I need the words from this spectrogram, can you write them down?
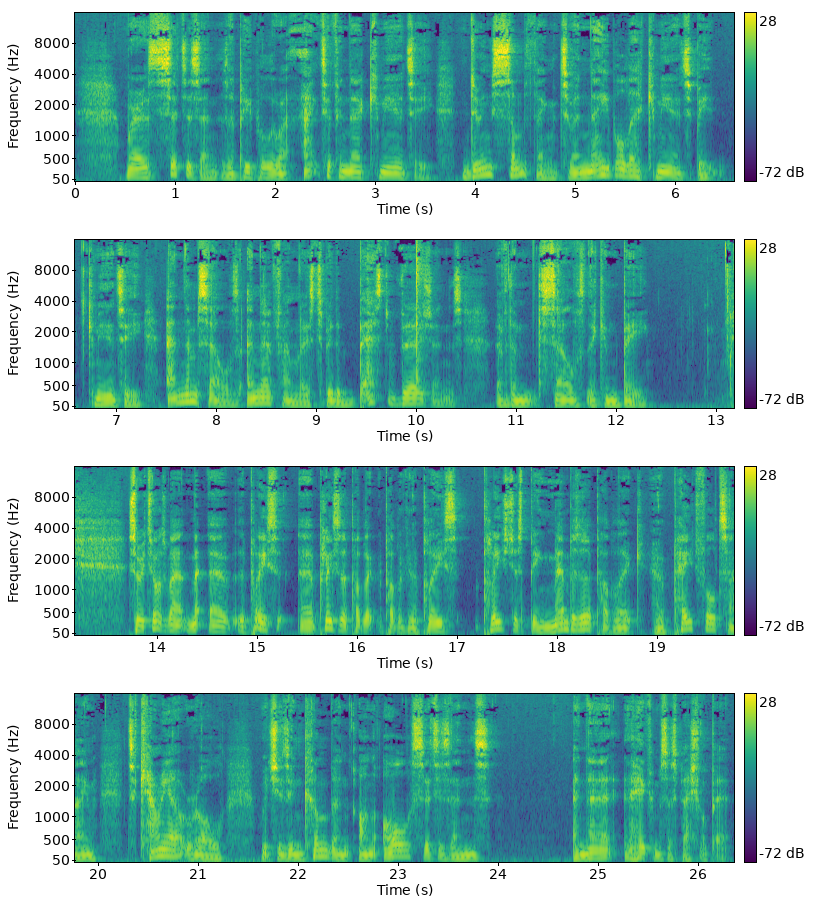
whereas citizens are people who are active in their community, doing something to enable their community, community and themselves and their families to be the best versions of themselves they can be. So we talked about uh, the police, uh, police of the public, the public of the police, police just being members of the public who are paid full time to carry out a role which is incumbent on all citizens and then here comes a special bit.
